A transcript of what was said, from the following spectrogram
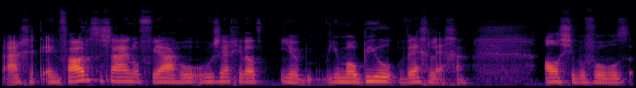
eigenlijk eenvoudig te zijn. Of ja, hoe, hoe zeg je dat? Je, je mobiel wegleggen. Als je bijvoorbeeld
